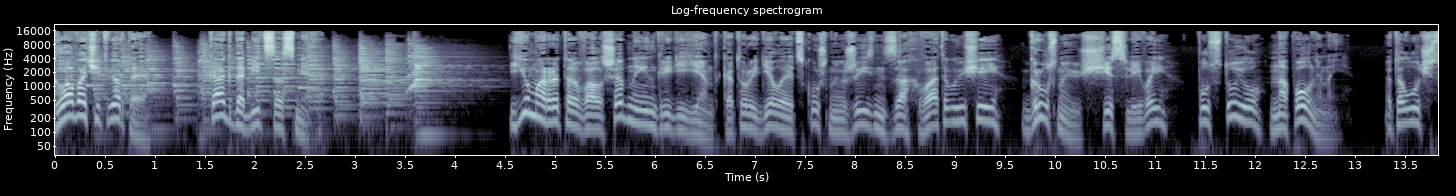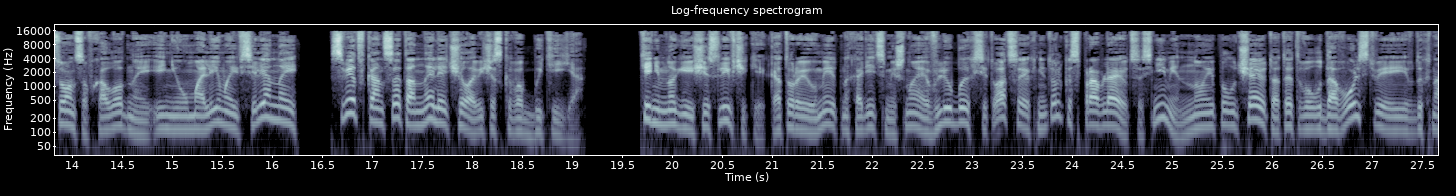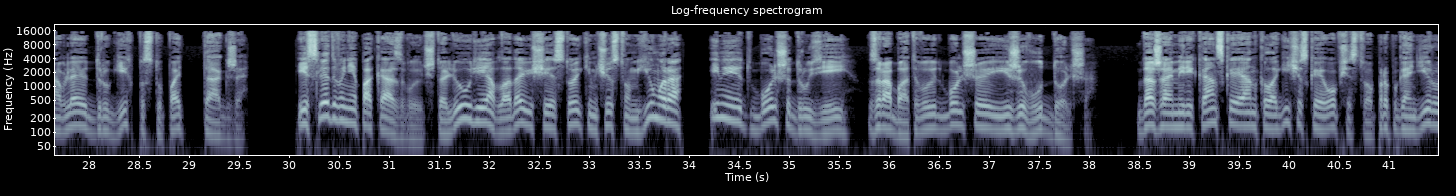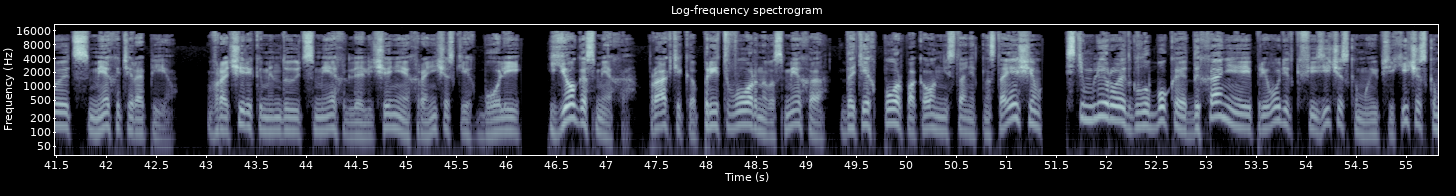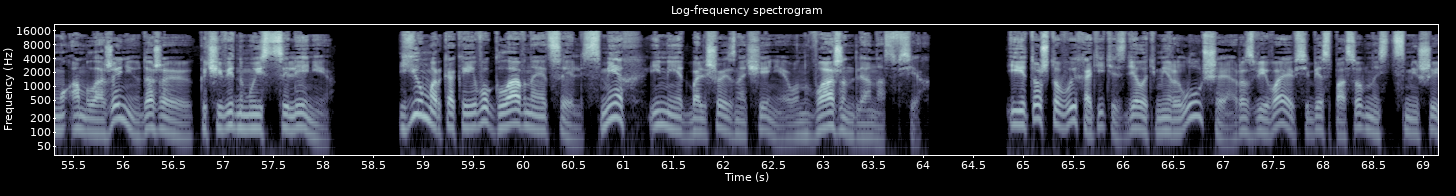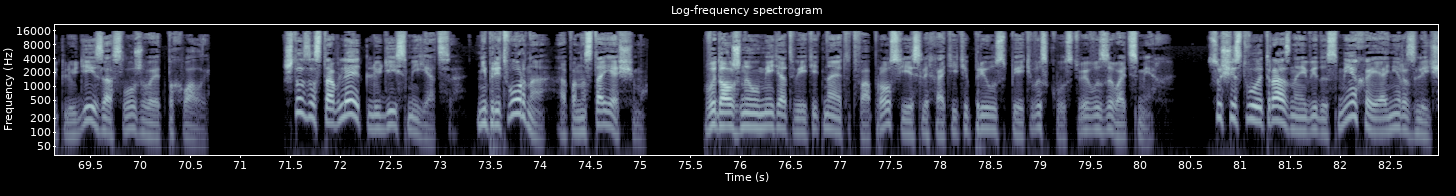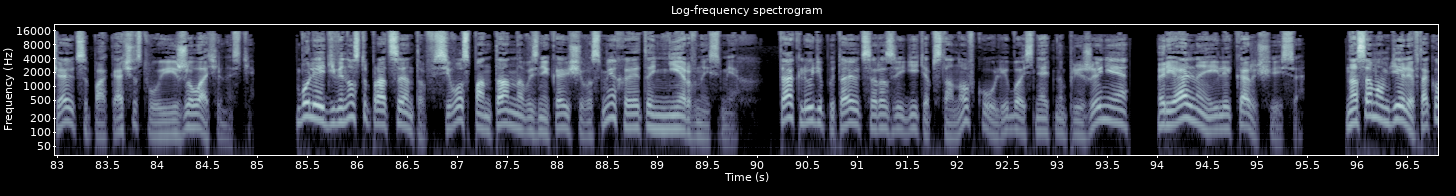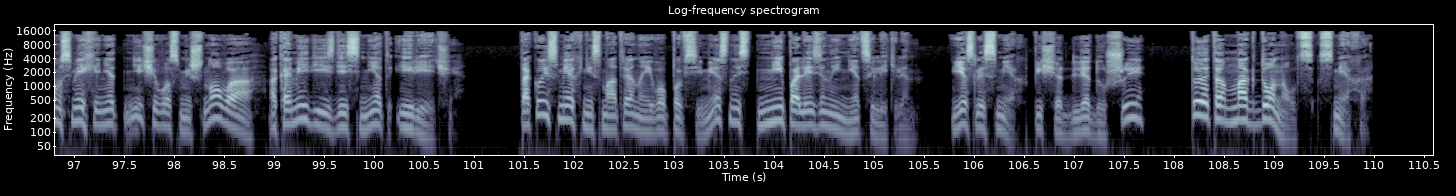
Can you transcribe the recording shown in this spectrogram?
Глава 4. Как добиться смеха? Юмор — это волшебный ингредиент, который делает скучную жизнь захватывающей, грустную — счастливой, пустую — наполненной. Это луч солнца в холодной и неумолимой вселенной, свет в конце тоннеля человеческого бытия. Те немногие счастливчики, которые умеют находить смешное в любых ситуациях, не только справляются с ними, но и получают от этого удовольствие и вдохновляют других поступать так же. Исследования показывают, что люди, обладающие стойким чувством юмора, имеют больше друзей, зарабатывают больше и живут дольше. Даже американское онкологическое общество пропагандирует смехотерапию. Врачи рекомендуют смех для лечения хронических болей. Йога смеха, практика притворного смеха до тех пор, пока он не станет настоящим, стимулирует глубокое дыхание и приводит к физическому и психическому омоложению, даже к очевидному исцелению. Юмор, как и его главная цель, смех, имеет большое значение, он важен для нас всех. И то, что вы хотите сделать мир лучше, развивая в себе способность смешить людей, заслуживает похвалы. Что заставляет людей смеяться? Не притворно, а по-настоящему. Вы должны уметь ответить на этот вопрос, если хотите преуспеть в искусстве вызывать смех. Существуют разные виды смеха, и они различаются по качеству и желательности. Более 90% всего спонтанно возникающего смеха — это нервный смех. Так люди пытаются разрядить обстановку, либо снять напряжение, реальное или кажущееся. На самом деле в таком смехе нет ничего смешного, о комедии здесь нет и речи. Такой смех, несмотря на его повсеместность, не полезен и не целителен. Если смех — пища для души, то это Макдоналдс смеха.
